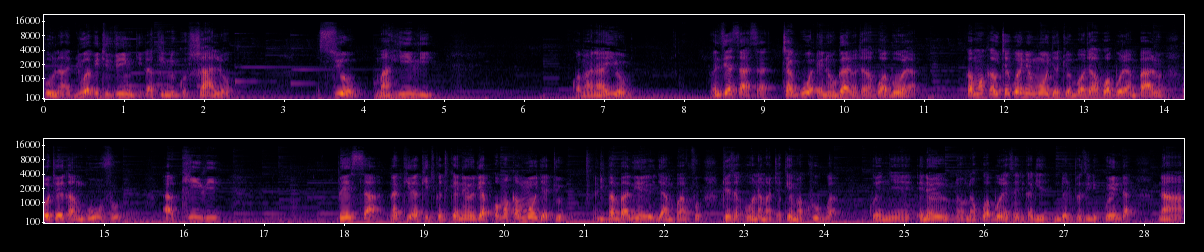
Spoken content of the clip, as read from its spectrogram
unajua vitu vingi lakini uko shalo sio mahili. Kwa maana hiyo kwanzia sasa chagua eneo gani unataka kuwa bora kwa mwaka uchague eneo moja tu ambao unataka kuwa bora ambalo utaweka nguvu akili pesa na kila kitu katika eneo hili hapo. Kwa mwaka mmoja tu lipambania hilo jambo alafu utaweza kuona matokeo makubwa kwenye eneo unakuwa bora zaidi kadiri ndio alivyozidi kwenda. Na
